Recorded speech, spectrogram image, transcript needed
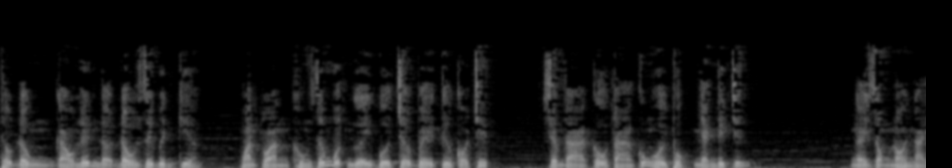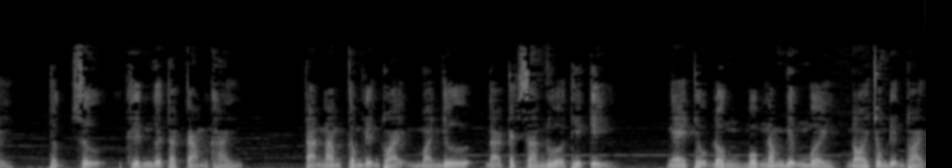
Thiệu đông gào lên ở đầu dây bên kia Hoàn toàn không giống một người vừa trở về từ có chết. Xem ra cậu ta cũng hồi phục nhanh đấy chứ. Ngay giọng nói này Thực sự khiến người ta cảm khái. Tạ Nam cầm điện thoại mà như đã cách xa nửa thế kỷ. Nghe Thiệu Đông mồm năm miệng mười nói trong điện thoại,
